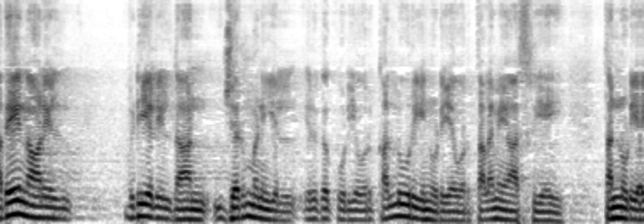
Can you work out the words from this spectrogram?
அதே நாளில் விடியலில் தான் ஜெர்மனியில் இருக்கக்கூடிய ஒரு கல்லூரியினுடைய ஒரு தலைமை ஆசிரியை தன்னுடைய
